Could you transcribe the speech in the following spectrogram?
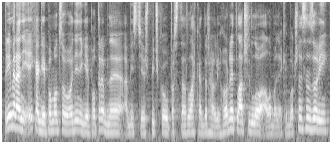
Pri meraní EKG pomocou hodiniek je potrebné, aby ste špičkou prsta zľahka držali horné tlačidlo alebo nejaké bočné senzory,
